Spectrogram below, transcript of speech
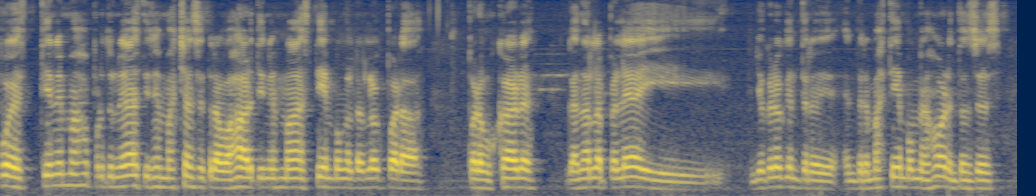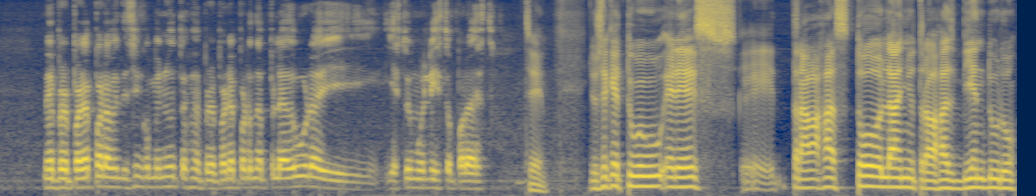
pues tienes más oportunidades, tienes más chance de trabajar, tienes más tiempo en el reloj para, para buscar ganar la pelea y yo creo que entre, entre más tiempo mejor. Entonces me preparé para 25 minutos, me preparé para una pelea dura y, estoy muy listo para esto. Sí. Yo sé que tú eres, eh, trabajas todo el año, trabajas bien duro,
